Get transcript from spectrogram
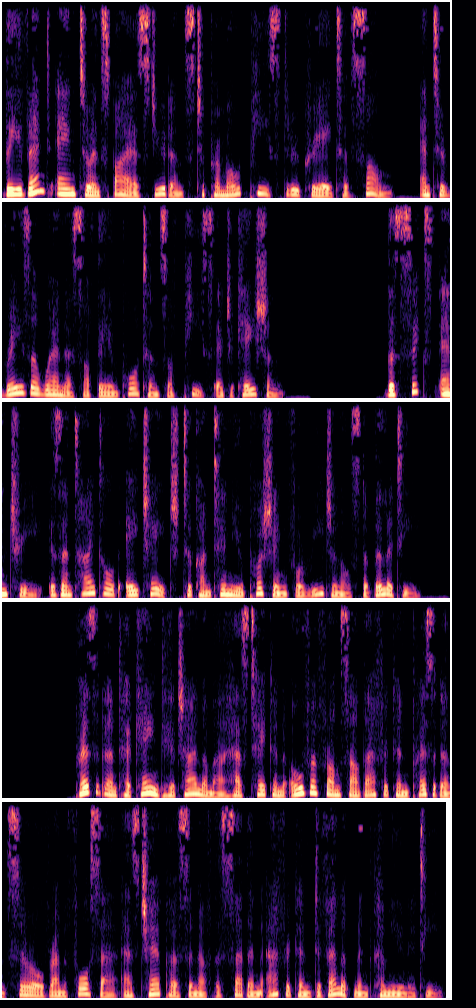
The event aimed to inspire students to promote peace through creative song, and to raise awareness of the importance of peace education. The sixth entry is entitled HH to continue pushing for regional stability. President Hakainde Hichilema has taken over from South African President Cyril Ramaphosa as chairperson of the Southern African Development Community,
